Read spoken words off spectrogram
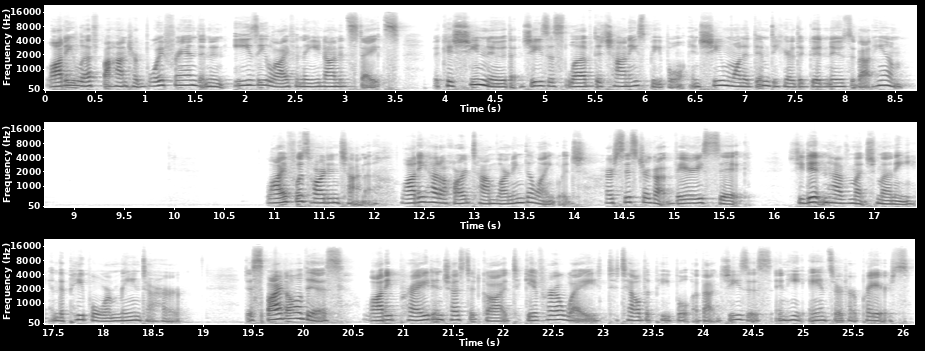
Lottie left behind her boyfriend and an easy life in the United States because she knew that Jesus loved the Chinese people and she wanted them to hear the good news about him. Life was hard in China. Lottie had a hard time learning the language. Her sister got very sick. She didn't have much money, and the people were mean to her. Despite all this, Lottie prayed and trusted God to give her a way to tell the people about Jesus, and He answered her prayers.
